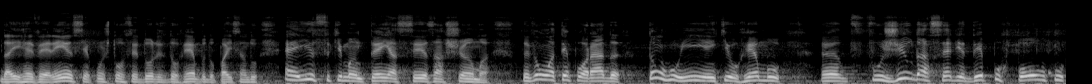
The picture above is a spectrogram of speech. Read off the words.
da irreverência com os torcedores do Remo do Paysandu. É isso que mantém acesa a chama. Você vê uma temporada tão ruim em que o Remo eh, fugiu da Série D por pouco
